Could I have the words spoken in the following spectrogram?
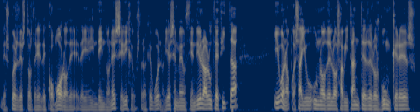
después de estos de, de Comoro, de, de, Indonesia. Y dije, ostras, qué bueno. Y se me encendió la lucecita y bueno, pues hay uno de los habitantes de los búnkeres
